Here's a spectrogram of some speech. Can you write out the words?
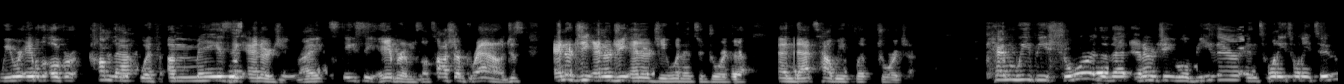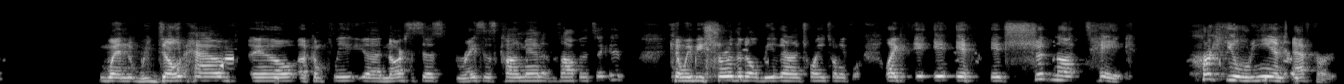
we were able to overcome that with amazing energy, right? Stacey Abrams, LaTosha Brown, just energy, energy, energy went into Georgia, and that's how we flipped Georgia. Can we be sure that that energy will be there in 2022 when we don't have you know a complete uh, narcissist, racist con man at the top of the ticket? Can we be sure that it'll be there in 2024? Like, it, it, it, it should not take Herculean effort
